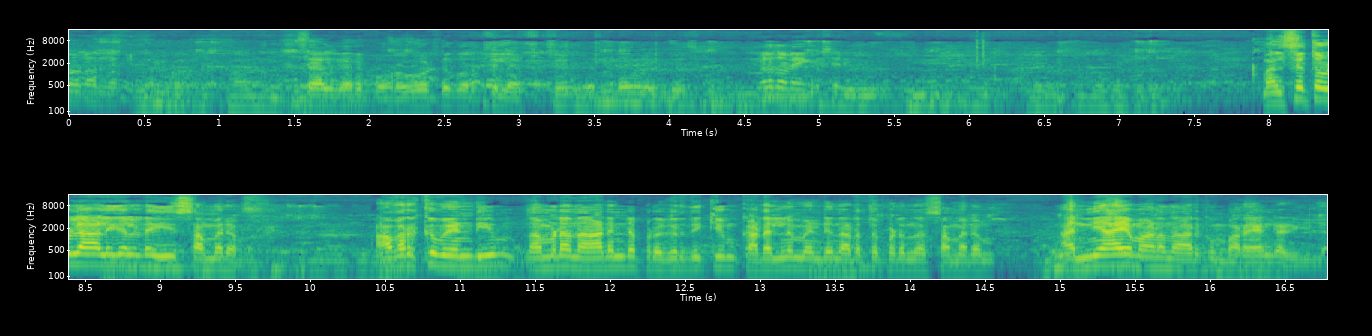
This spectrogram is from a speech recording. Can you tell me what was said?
കുറച്ച് ആൾക്കാർ പുറകോട്ട് കുറച്ച് ലെഫ്റ്റ് മത്സ്യത്തൊഴിലാളികളുടെ ഈ സമരം അവർക്ക് വേണ്ടിയും നമ്മുടെ നാടിന്റെ പ്രകൃതിക്കും കടലിനും വേണ്ടി നടത്തപ്പെടുന്ന സമരം അന്യായമാണെന്ന് ആർക്കും പറയാൻ കഴിയില്ല.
